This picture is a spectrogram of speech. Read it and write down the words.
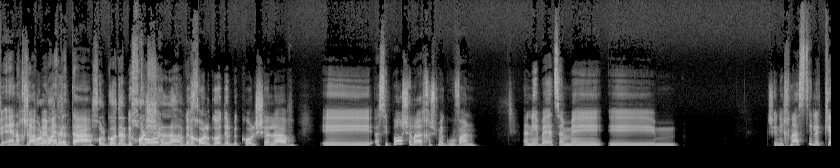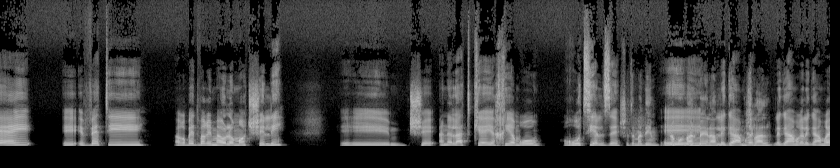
ואין עכשיו באמת גודל, את ה... בכל גודל, בכל בכל- שלב. בכל גודל, בכל שלב. אה, הסיפור של רכש מגוון. אני בעצם, אה, כשנכנסתי ל-K, אה, הבאתי הרבה דברים מהעולמות שלי, אה, שהנהלת K הכי אמרו, רוצי על זה. שזה מדהים, אה, לא מובן מאליו. לגמרי, בכלל. לגמרי, לגמרי.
